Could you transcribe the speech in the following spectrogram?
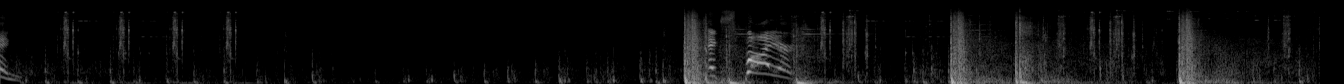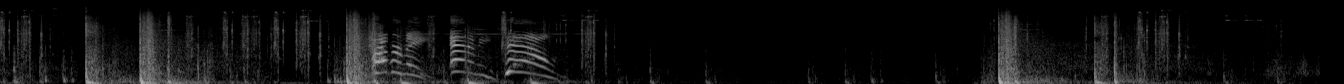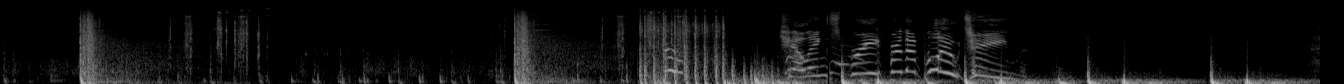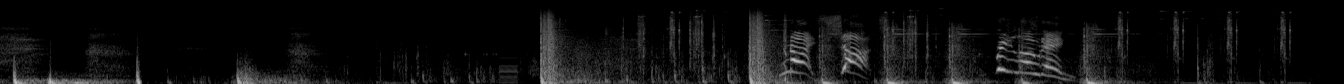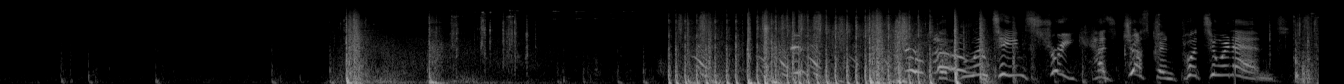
Reloading! Expired! Cover me! Enemy down! Killing spree for the blue team! Nice shot! Reloading! The blue team's streak has just been put to an end.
